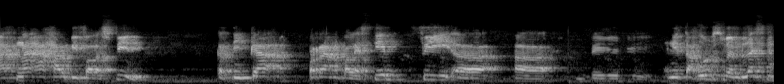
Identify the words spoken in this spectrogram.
Akna harbi Palestin ketika perang Palestina di uh, uh, di tahun 1948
